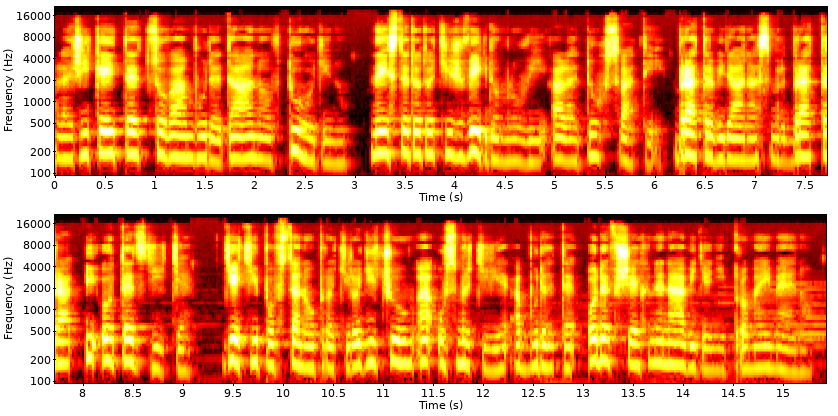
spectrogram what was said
Ale říkejte, co vám bude dáno v tu hodinu. Nejste to totiž vy, kdo mluví, ale duch svatý. Bratr vydá na smrt bratra i otec dítě. Děti povstanou proti rodičům a usmrtí je a budete ode všech nenávidění pro mé jméno.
